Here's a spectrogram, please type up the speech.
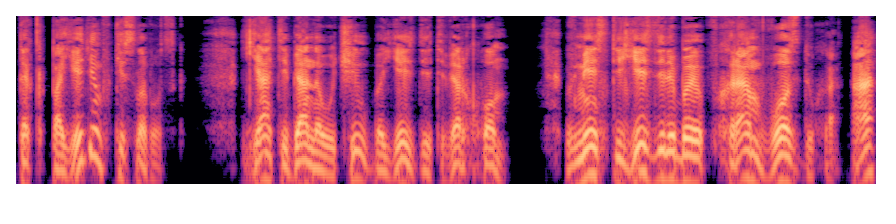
Так поедем в Кисловодск? Я тебя научил бы ездить верхом. Вместе ездили бы в храм воздуха, а?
